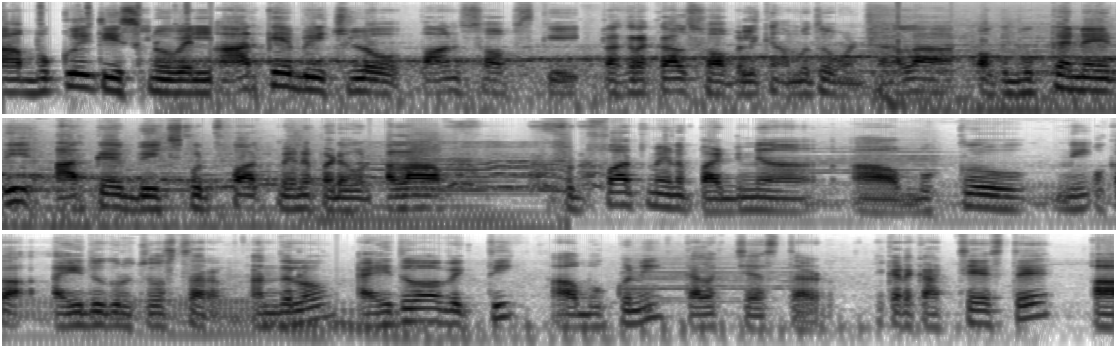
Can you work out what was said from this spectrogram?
ఆ బుక్కులు తీసుకుని వెళ్ళి ఆర్కే బీచ్లో పాన్ షాప్స్కి రకరకాల షాపులకి అమ్ముతూ ఉంటారు. అలా ఒక బుక్ అనేది ఆర్కే బీచ్ ఫుట్ పాత్ మీద పడి ఉంటుంది అలా ఫుట్ పాత్ మీద పడిన ఆ బుక్ని ఒక ఐదుగురు చూస్తారు. అందులో ఐదవ వ్యక్తి ఆ బుక్ని కలెక్ట్ చేస్తాడు. ఇక్కడ కట్ చేస్తే ఆ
